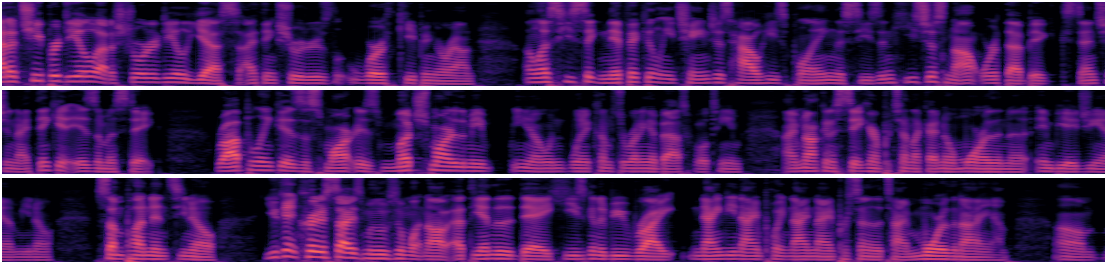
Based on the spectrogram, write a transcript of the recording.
at a cheaper deal, at a shorter deal, yes, I think Schroeder's worth keeping around. Unless he significantly changes how he's playing this season, he's just not worth that big extension. I think it is a mistake. Rob Pelinka is a smart is much smarter than me, you know, when, when it comes to running a basketball team. I'm not going to sit here and pretend like I know more than an NBA GM. You know, some pundits, you know, you can criticize moves and whatnot. At the end of the day, he's going to be right 99.99% of the time, more than I am. Um,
